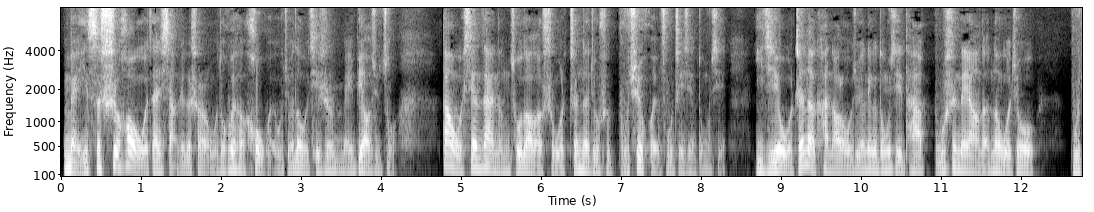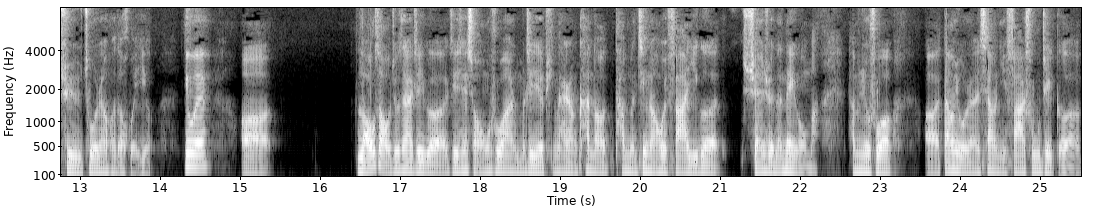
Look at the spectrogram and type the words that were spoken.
每一次事后我在想这个事儿，我都会很后悔。我觉得我其实没必要去做，但我现在能做到的是，我真的就是不去回复这些东西，以及我真的看到了，我觉得那个东西它不是那样的，那我就不去做任何的回应，因为呃，老早就在这个这些小红书啊什么这些平台上看到他们经常会发一个玄学的内容嘛。他们就说，呃，当有人向你发出这个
